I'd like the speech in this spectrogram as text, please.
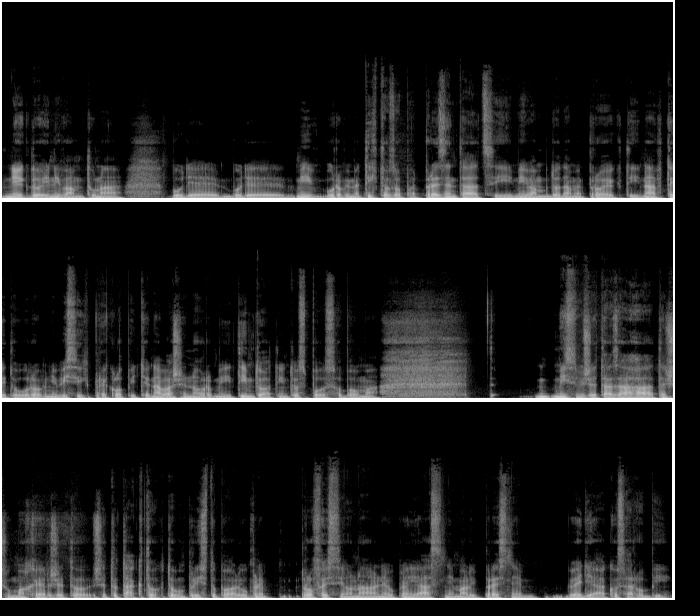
niekto iný vám tu na bude, bude, my urobíme týchto zopár prezentácií, my vám dodáme projekty na v tejto úrovni, vy si ich preklopíte na vaše normy týmto a týmto spôsobom a myslím, že tá Zaha, ten Schumacher, že to, že to takto k tomu pristupovali úplne profesionálne, úplne jasne, mali presne vedia, ako sa robí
